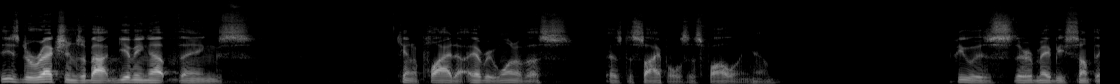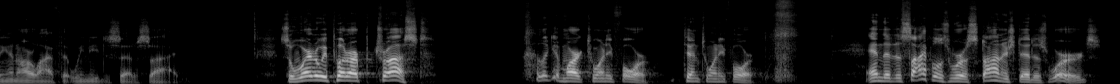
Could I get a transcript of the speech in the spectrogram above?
These directions about giving up things can apply to every one of us as disciples as following him. He was there may be something in our life that we need to set aside. So where do we put our trust? Look at Mark 24, 10 24. And the disciples were astonished at his words.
